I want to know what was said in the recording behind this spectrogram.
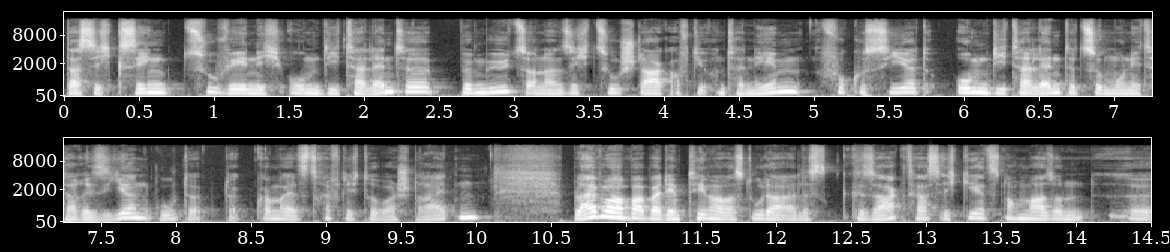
dass sich Xing zu wenig um die Talente bemüht, sondern sich zu stark auf die Unternehmen fokussiert, um die Talente zu monetarisieren. Gut, da, da kann man jetzt trefflich drüber streiten. Bleiben wir aber bei dem Thema, was du da alles gesagt hast. Ich gehe jetzt noch mal so ein, äh,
